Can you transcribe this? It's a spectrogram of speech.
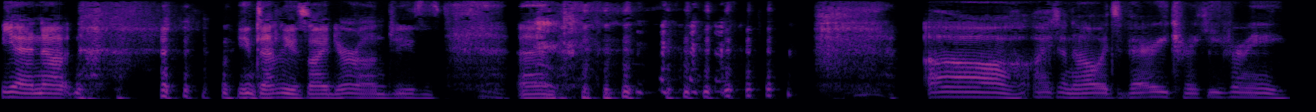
Yeah, no, we can tell you side you're on, Jesus. Um, oh, I don't know. It's very tricky for me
